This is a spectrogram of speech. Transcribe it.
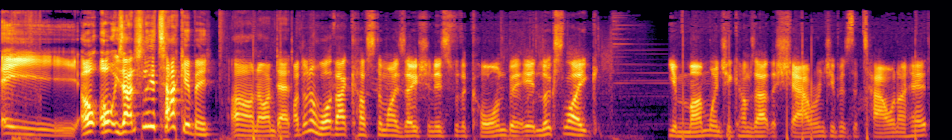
hey. Oh, oh, he's actually attacking me. Oh no, I'm dead. I don't know what that customization is for the corn, but it looks like your mum when she comes out of the shower and she puts the towel on her head.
